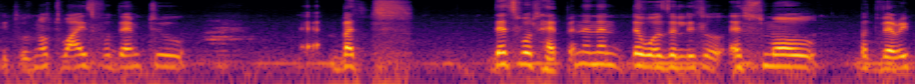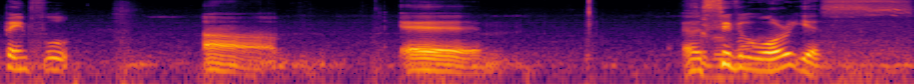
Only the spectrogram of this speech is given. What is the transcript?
it was not wise for them to, uh, but that's what happened. And then there was a little, a small but very painful um, um, uh, Civil civil war. war. Yes.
